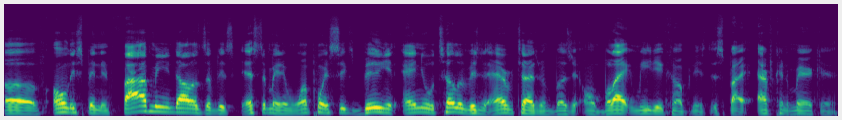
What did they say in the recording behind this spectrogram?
of only spending five million dollars of its estimated 1.6 billion annual television advertisement budget on black media companies, despite African American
